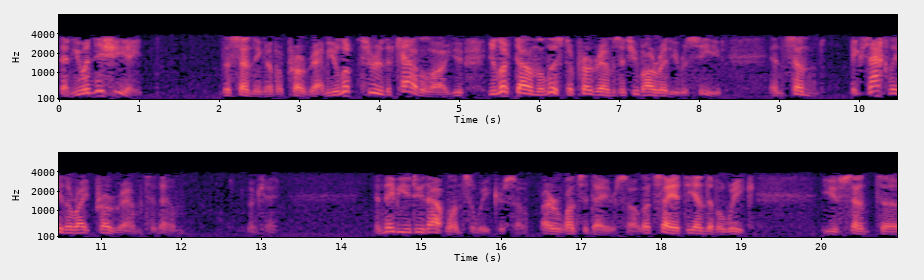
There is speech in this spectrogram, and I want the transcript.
then you initiate the sending of a program. You look through the catalog. You you look down the list of programs that you've already received, and send exactly the right program to them. Okay. And maybe you do that once a week or so, or once a day or so. Let's say at the end of a week, you've sent uh,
